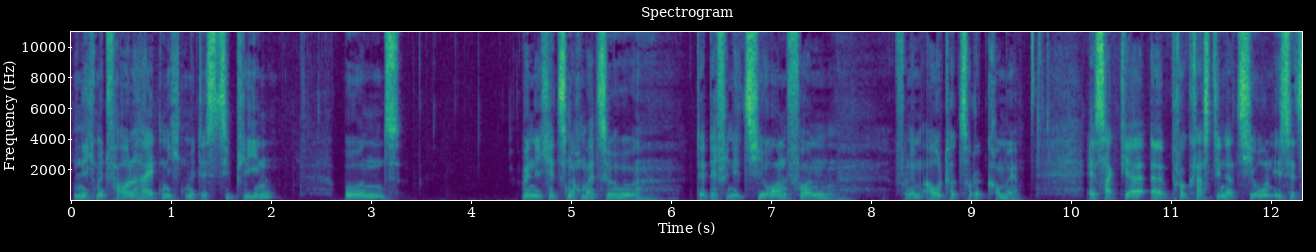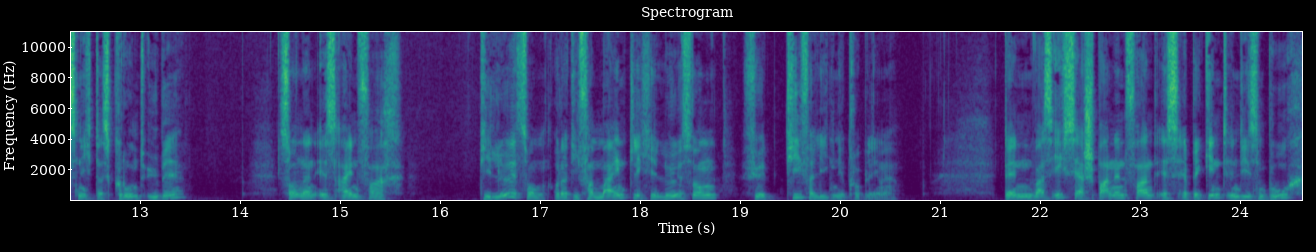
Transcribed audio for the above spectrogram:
Nicht mit Faulheit, nicht mit Disziplin. Und wenn ich jetzt nochmal zu der Definition von, von dem Autor zurückkomme. Er sagt ja, äh, Prokrastination ist jetzt nicht das Grundübel, sondern ist einfach die Lösung oder die vermeintliche Lösung für tiefer liegende Probleme. Denn was ich sehr spannend fand, ist, er beginnt in diesem Buch,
